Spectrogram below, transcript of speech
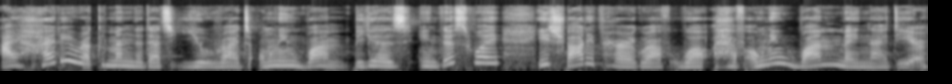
I highly recommend that you write only one because in this way, each body paragraph will have only one main idea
